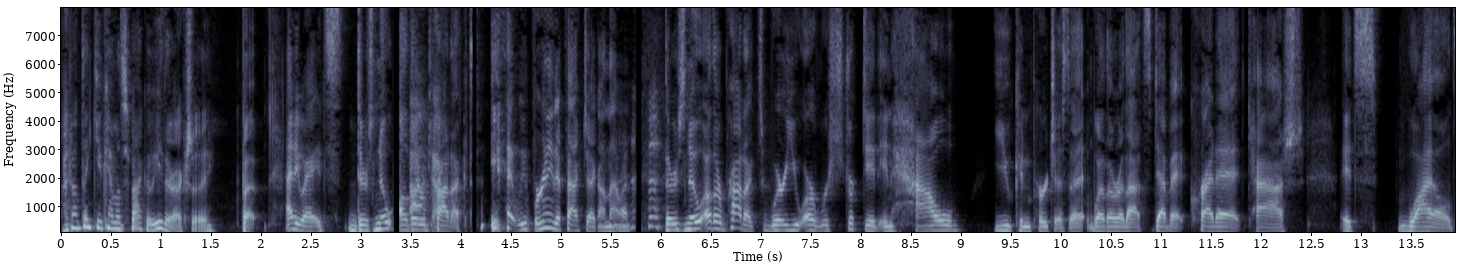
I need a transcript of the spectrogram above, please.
I don't think you can with tobacco either, actually. But anyway, it's there's no other fact product. Check. Yeah, we, we're gonna need a fact check on that one. there's no other product where you are restricted in how you can purchase it, whether that's debit, credit, cash. It's wild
